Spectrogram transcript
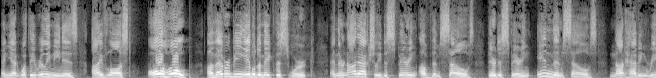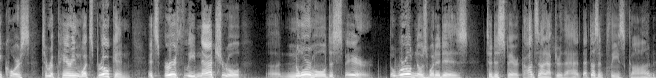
And yet, what they really mean is, I've lost all hope of ever being able to make this work. And they're not actually despairing of themselves, they're despairing in themselves, not having recourse to repairing what's broken. It's earthly, natural, uh, normal despair. The world knows what it is to despair. God's not after that. That doesn't please God.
